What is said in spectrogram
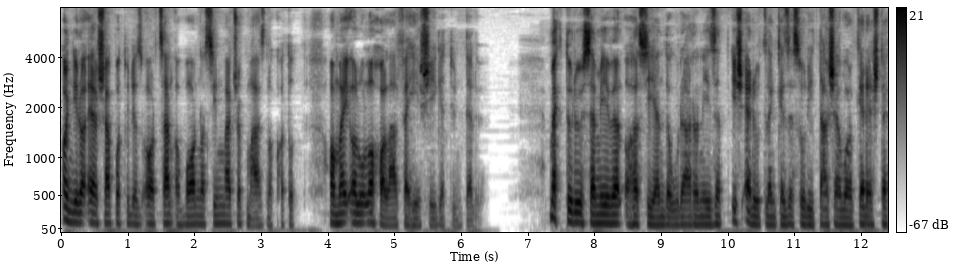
Annyira elsápadt, hogy az arcán a barna szín már csak máznak hatott, amely alól a halál fehérsége tűnt elő. Megtörő szemével a hacienda urára nézett, és erőtlen keze szorításával kereste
